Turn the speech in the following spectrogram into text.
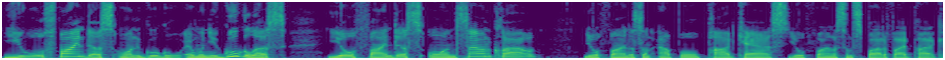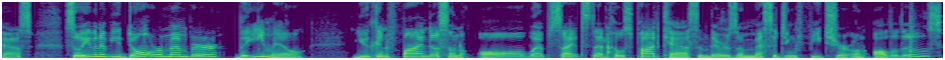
you will find us on Google. And when you Google us, you'll find us on SoundCloud. You'll find us on Apple Podcasts. You'll find us on Spotify Podcasts. So even if you don't remember the email, you can find us on all websites that host podcasts, and there is a messaging feature on all of those.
